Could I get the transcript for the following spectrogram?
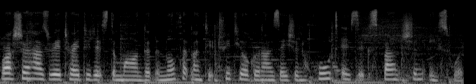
Russia has reiterated its demand that the North Atlantic Treaty Organization halt its expansion eastward.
